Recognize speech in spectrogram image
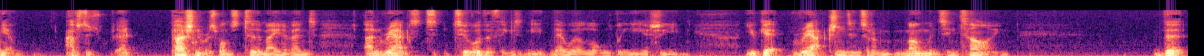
you know have such a passionate response to the main event and react to other things. There were lulls, but you see you get reactions in sort of moments in time that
